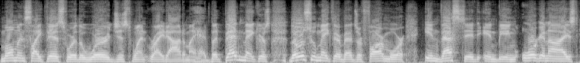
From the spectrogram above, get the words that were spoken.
moments like this where the word just went right out of my head. But bed makers, those who make their beds are far more invested in being organized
